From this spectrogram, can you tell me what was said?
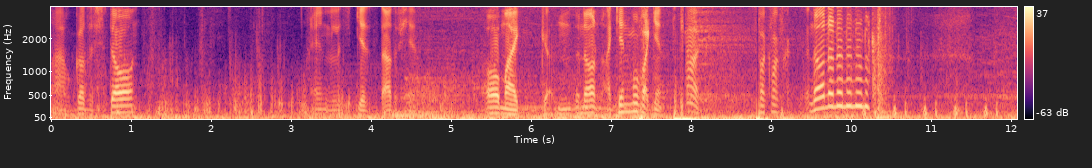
I've got the stone. And let's get out of here. Oh my god. No, I can't move again. Fuck. Fuck, fuck, fuck. No, no, no, no, no, no.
